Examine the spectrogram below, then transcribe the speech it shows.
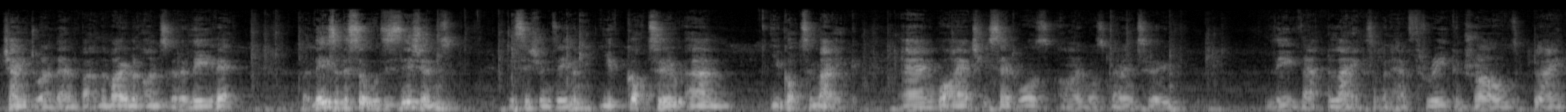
change one of them, but at the moment I'm just going to leave it. But these are the sort of decisions, decisions even, you've got to um, you've got to make. And what I actually said was I was going to leave that blank. So I'm going to have three controls, blank,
